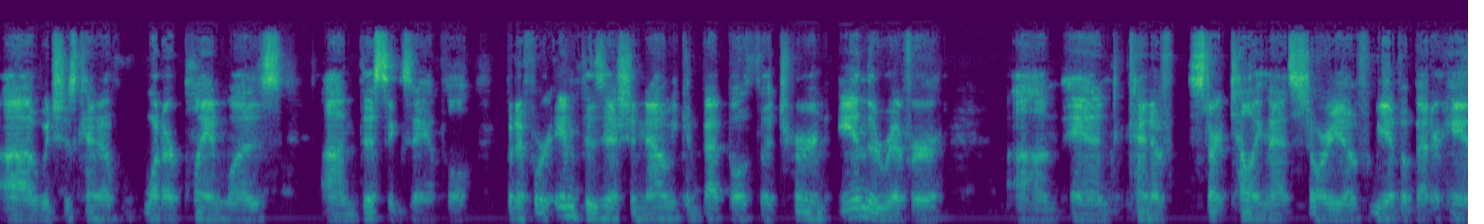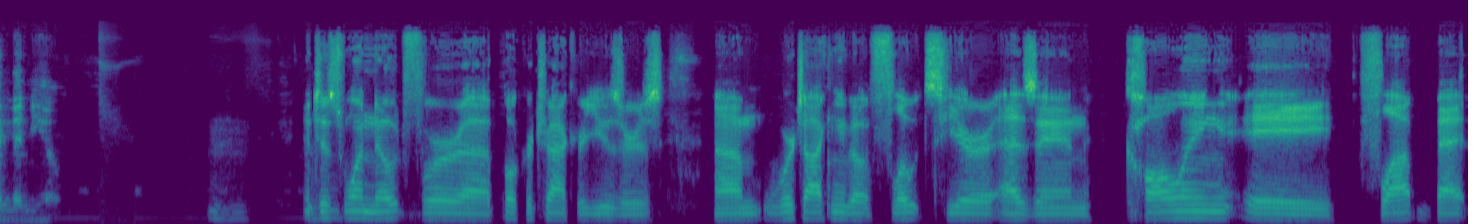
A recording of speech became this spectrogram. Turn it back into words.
uh, which is kind of what our plan was on this example. But if we're in position now, we can bet both the turn and the river, um, and kind of start telling that story of we have a better hand than you. Mhm. And just one note for uh, Poker Tracker users: um, we're talking about floats here, as in calling a flop bet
